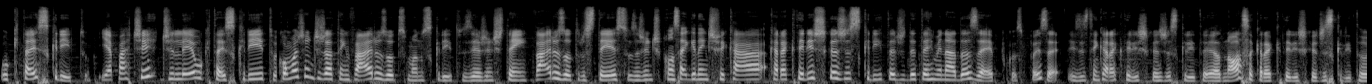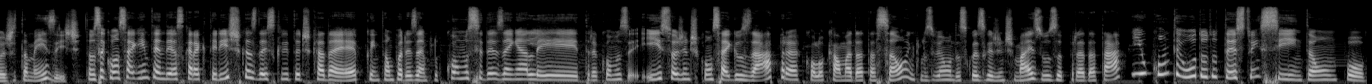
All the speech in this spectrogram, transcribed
o que está escrito. E a partir de ler o que está escrito, como a gente já tem vários outros manuscritos e a gente tem vários outros textos, a gente consegue identificar características de escrita de determinadas épocas. Pois é, existem características de escrita e a nossa característica de escrita hoje também existe. Então você consegue entender as características da escrita de cada época. Então, por exemplo, como se desenha a letra, como se... isso a gente consegue usar para colocar uma datação, inclusive é uma das coisas que a gente mais usa para datar, e o conteúdo do texto em si. Então, pô,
